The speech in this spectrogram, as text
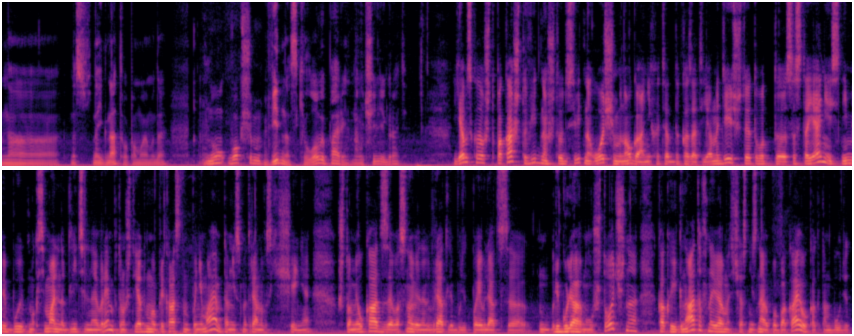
на, на, на Игнатова, по-моему, да? Ну, в общем... Видно, скилловый парень, научили играть. Я бы сказал, что пока что видно, что действительно очень много они хотят доказать. Я надеюсь, что это вот э, состояние с ними будет максимально длительное время, потому что я думаю, прекрасно мы понимаем, там, несмотря на восхищение, что Мелкадзе в основе вряд ли будет появляться регулярно уж точно, как и Игнатов, наверное, сейчас не знаю по Бакаеву, как там будет,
